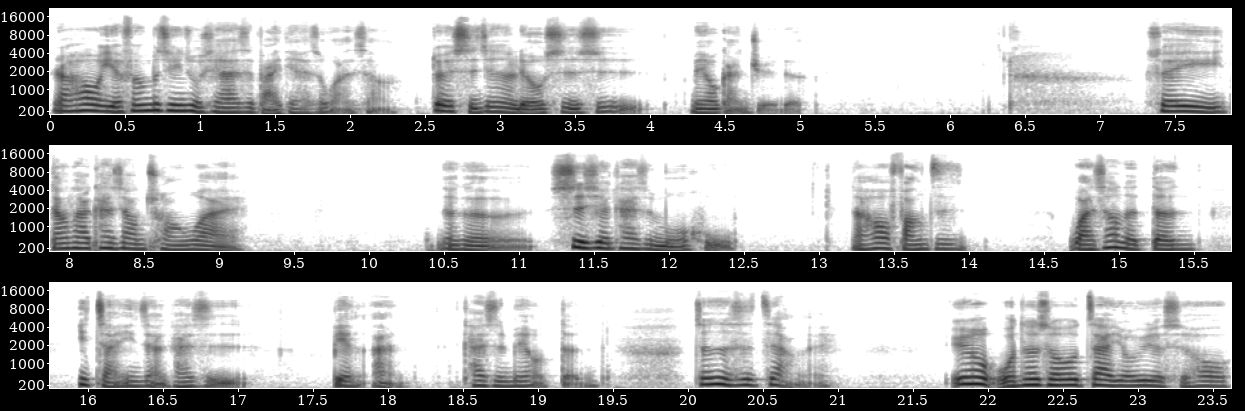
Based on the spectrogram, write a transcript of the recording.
然后也分不清楚现在是白天还是晚上，对时间的流逝是没有感觉的。所以当他看向窗外，那个视线开始模糊，然后房子晚上的灯一盏一盏开始变暗，开始没有灯，真的是这样哎。因为我那时候在忧郁的时候，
